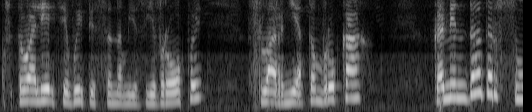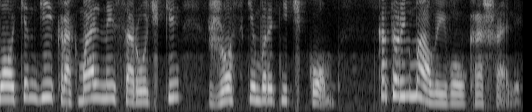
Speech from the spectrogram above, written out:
в туалете, выписанном из Европы, с ларнетом в руках, комендатор в смокинге и крахмальной сорочке с жестким воротничком, которые мало его украшали.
